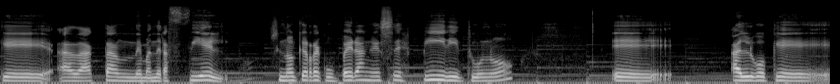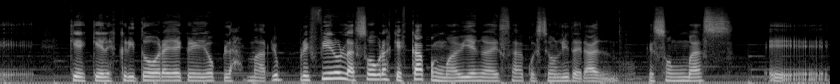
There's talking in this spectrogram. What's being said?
que adaptan de manera fiel, sino que recuperan ese espíritu, ¿no? Eh, algo que, que, el escritor haya querido plasmar. Yo prefiero las obras que escapan más bien a esa cuestión literal, que son más... Eh,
